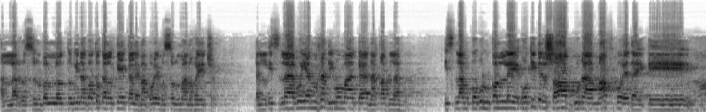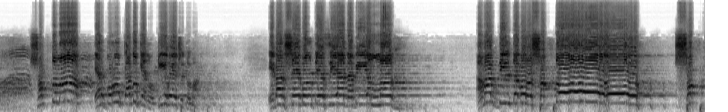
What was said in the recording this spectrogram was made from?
আল্লাহর রসুল বলল, তুমি না গতকালকে কালেমা পড়ে মুসলমান হয়েছ? ইসলাম ইসলাম কবুল করলে অতীতের সব গুনাহ মাফ করে দেয় কে? সব তো মাফ এরপরও কাঁদো কেন? কি হয়েছে তোমার? এবার সে বলতে আছে ইয়া নবী আল্লাহ, আমার দিলটা বড় শক্ত। শক্ত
